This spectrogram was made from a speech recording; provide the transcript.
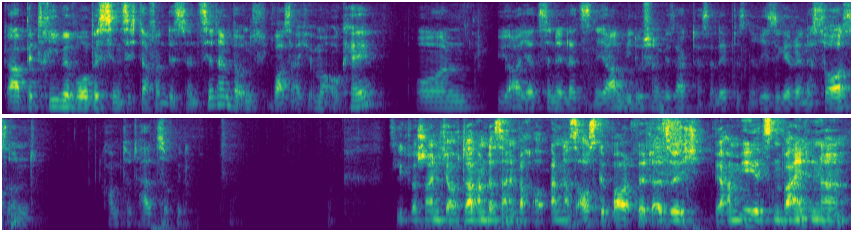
gab Betriebe, wo ein bisschen sich davon distanziert haben. Bei uns war es eigentlich immer okay. Und ja, jetzt in den letzten Jahren, wie du schon gesagt hast, erlebt es eine riesige Renaissance und kommt total zurück. Es liegt wahrscheinlich auch daran, dass er einfach anders ausgebaut wird. Also ich, wir haben hier jetzt einen Wein in einer,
